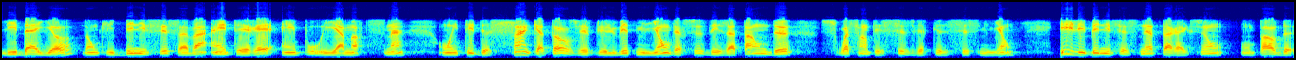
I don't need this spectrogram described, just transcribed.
Les BAYA, donc les bénéfices avant intérêts, impôts et amortissements, ont été de 114,8 millions versus des attentes de 66,6 millions. Et les bénéfices nets par action, on parle de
